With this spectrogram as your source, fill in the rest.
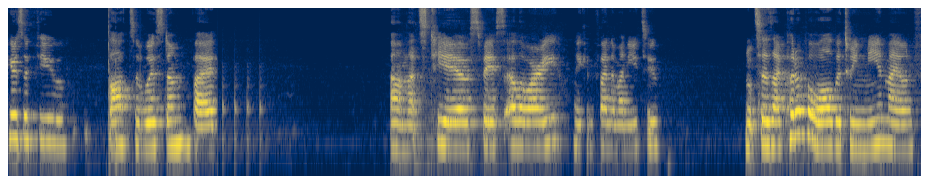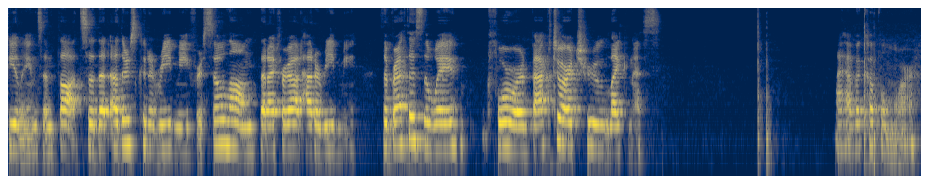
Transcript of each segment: here's a few thoughts of wisdom by um, that's T A O space L O R E. You can find them on YouTube. It says, I put up a wall between me and my own feelings and thoughts so that others couldn't read me for so long that I forgot how to read me. The breath is the way forward back to our true likeness. I have a couple more.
